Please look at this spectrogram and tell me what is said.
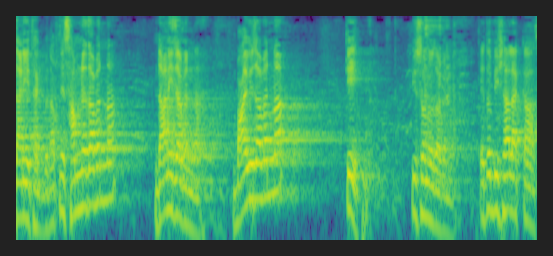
দাঁড়িয়ে থাকবেন। আপনি সামনে যাবেন না, ডানি যাবেন না, বায়ু যাবেন না কি? পিছনেও যাবেন না। এ তো বিশাল এক কাজ।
